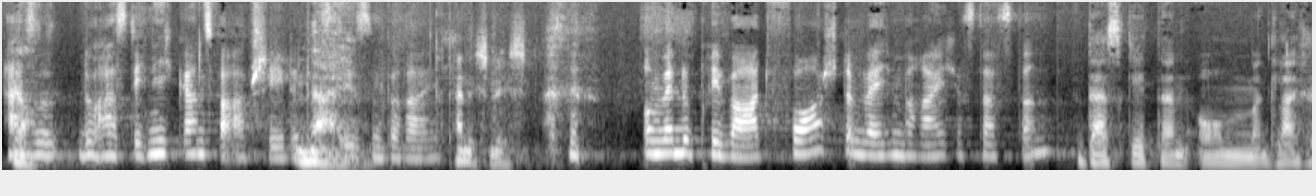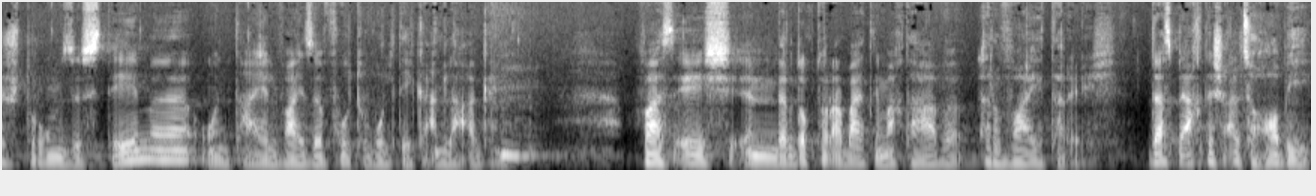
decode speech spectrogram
Also ja. du hast dich nicht ganz verabschiedet Nein, aus diesem Bereich. Kann ich nicht. Und wenn du privat forscht, in welchem Bereich ist das dann? Das geht dann um gleiche Stromsysteme und teilweise Photovoltaikanlagen. Mhm. Was ich in der Doktorarbeit gemacht habe, erweitere ich. Das beachte ich als Hobby.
